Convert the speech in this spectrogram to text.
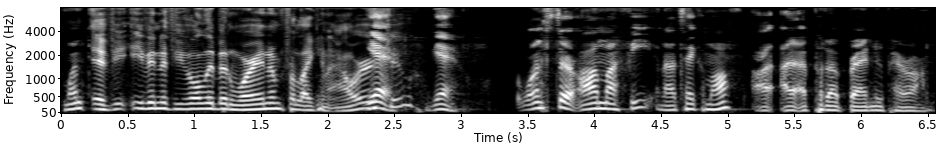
Once, If you, even if you've only been wearing them for like an hour yeah, or two, yeah. Once they're on my feet and I take them off, I, I put a brand new pair on.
